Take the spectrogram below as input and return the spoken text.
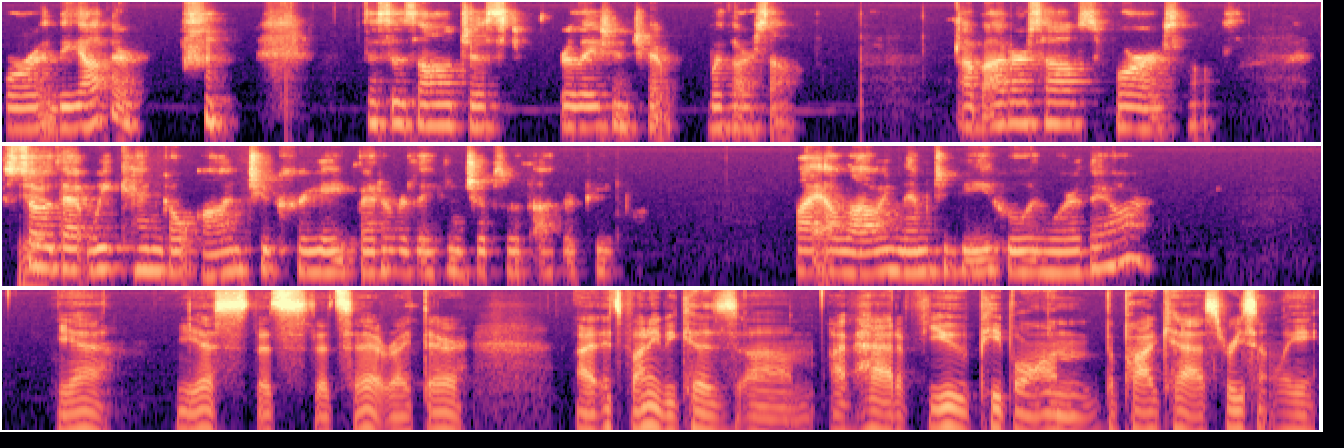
or the other. this is all just relationship with ourselves, about ourselves, for ourselves, so yeah. that we can go on to create better relationships with other people by allowing them to be who and where they are. Yeah. Yes, that's that's it right there. Uh, it's funny because um, I've had a few people on the podcast recently,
